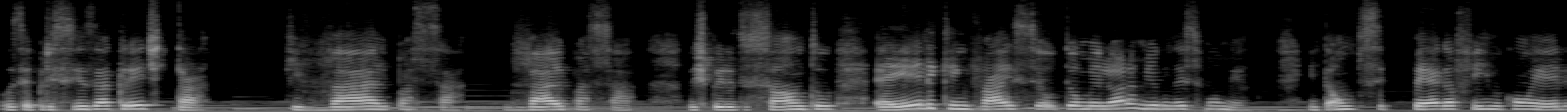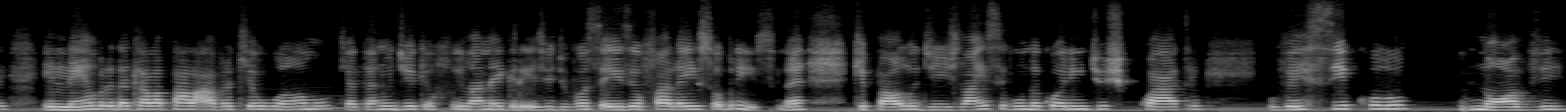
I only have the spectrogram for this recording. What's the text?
você precisa acreditar que vai passar, vai passar. O Espírito Santo é ele quem vai ser o teu melhor amigo nesse momento. Então se pega firme com ele e lembra daquela palavra que eu amo, que até no dia que eu fui lá na igreja de vocês eu falei sobre isso, né? Que Paulo diz lá em 2 Coríntios 4, o versículo 9,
